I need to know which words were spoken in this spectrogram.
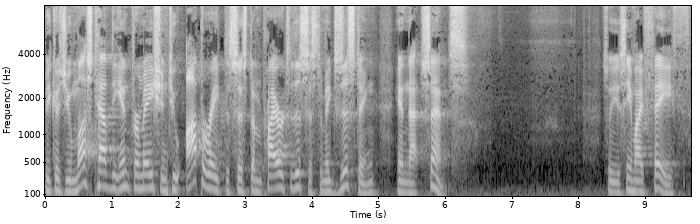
because you must have the information to operate the system prior to the system existing in that sense. So you see, my faith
